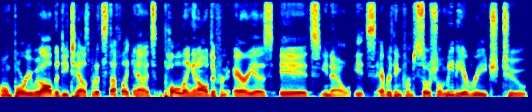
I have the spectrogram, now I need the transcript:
I won't bore you with all the details, but it's stuff like, you know, it's polling in all different areas. It's, you know, it's everything from social media reach to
